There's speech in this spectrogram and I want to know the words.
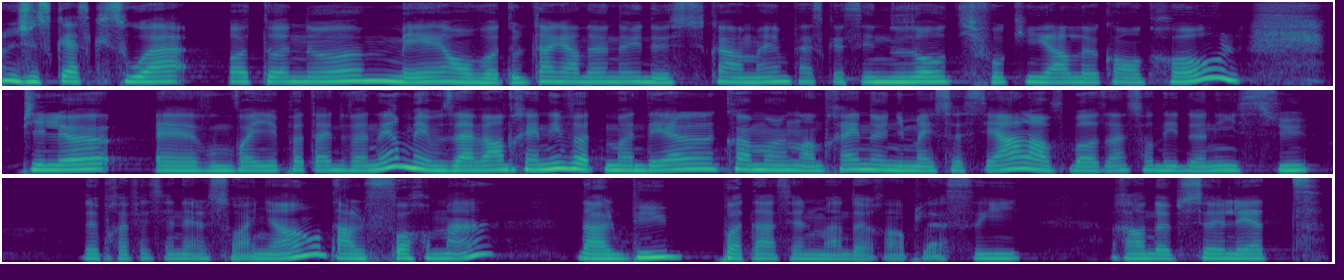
jusqu'à ce qu'ils soient autonomes, mais on va tout le temps garder un œil dessus quand même parce que c'est nous autres qu'il faut qu'ils gardent le contrôle. Puis là, euh, vous me voyez peut-être venir, mais vous avez entraîné votre modèle comme on entraîne un humain social en vous basant sur des données issues de professionnels soignants, dans le format, dans le but potentiellement de remplacer, rendre obsolète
